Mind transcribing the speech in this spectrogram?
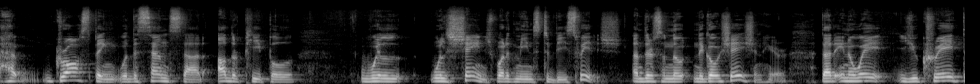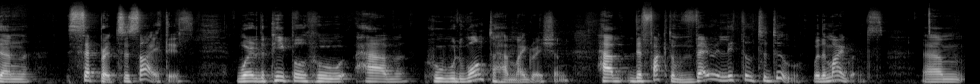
have grasping with the sense that other people will will change what it means to be Swedish, and there's a no negotiation here. That in a way you create then separate societies where the people who have who would want to have migration have de facto very little to do with the migrants. Um,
